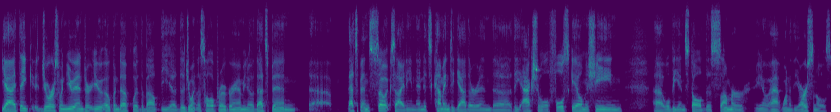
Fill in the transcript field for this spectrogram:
Yeah, I think Joris, when you enter, you opened up with about the uh, the jointless hull program. You know, that's been uh, that's been so exciting, and it's coming together. And the the actual full scale machine uh, will be installed this summer. You know, at one of the arsenals,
